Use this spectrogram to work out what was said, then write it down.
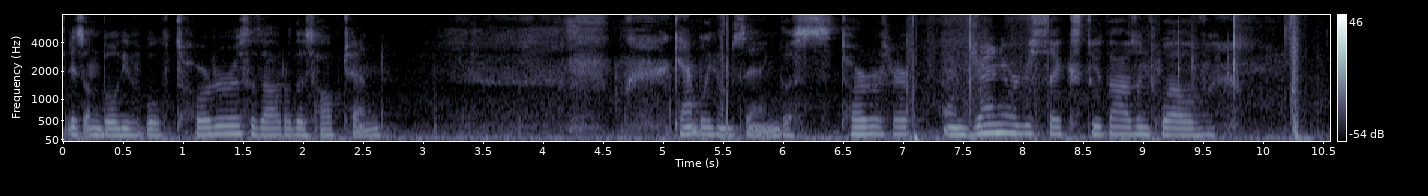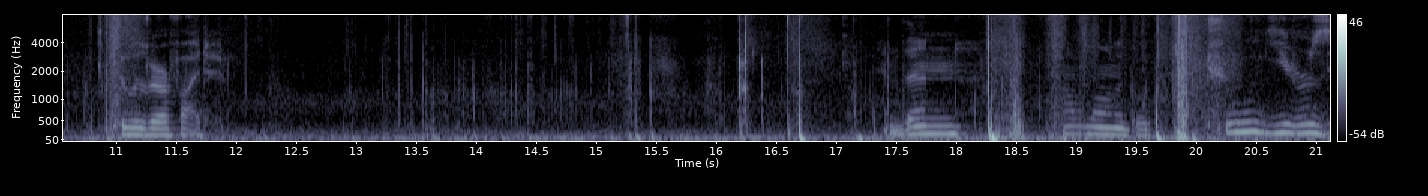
It is unbelievable. Tartarus is out of the top 10. Can't believe I'm saying this. Tartarus on January 6, 2012, it was verified. And then, how long ago? Two years,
